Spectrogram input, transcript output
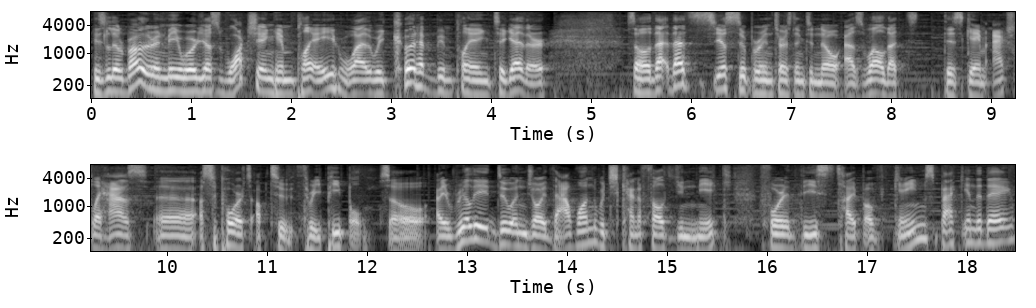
his little brother and me were just watching him play while we could have been playing together. So that that's just super interesting to know as well that this game actually has uh, a support up to three people. So I really do enjoy that one, which kind of felt unique for these type of games back in the day.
